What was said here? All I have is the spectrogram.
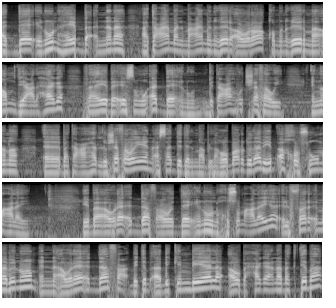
الدائنون هيبدأ إن أنا أتعامل معاه من غير أوراق ومن غير ما أمضي على حاجة فهيبقى اسمه الدائنون بتعهد شفوي. إن أنا آه بتعهد له شفويا أسدد المبلغ. وبرده ده بيبقى خصوم عليا. يبقى أوراق الدفع والدائنون خصوم عليا. الفرق ما بينهم إن أوراق الدفع بتبقى بكمبيالة أو بحاجة أنا بكتبها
